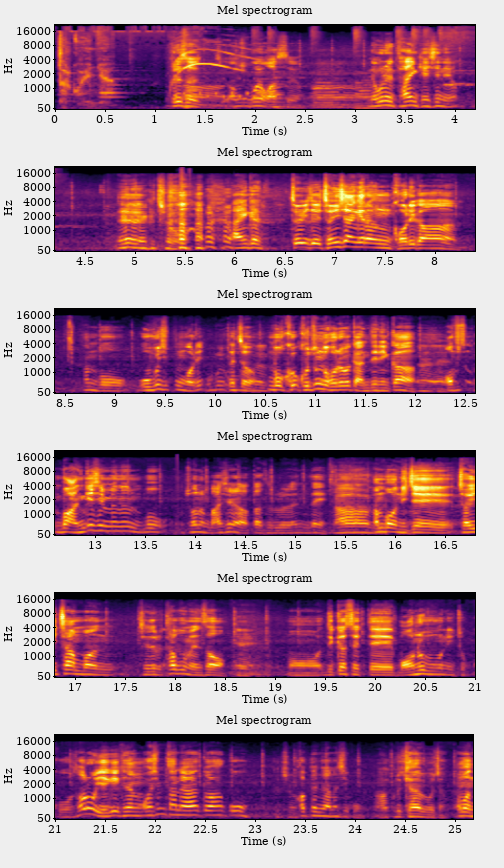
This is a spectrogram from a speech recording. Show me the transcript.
떨고 있냐? 그래서 오늘 왔어요. 아, 근데 오늘 다행 계시네요. 네 그쵸 아니, 그러니까 저희 이제 전시장이랑 거리가 한 뭐 5분 10분 거리? 5분, 그렇죠. 네. 뭐그 정도 거리밖에 안 되니까 네, 네. 없뭐안 계시면은 뭐 저는 마시러 갔다 들으려 했는데 아, 네. 한번 이제 저희 차 한번 제대로 타보면서 네뭐 느꼈을 때 뭐 어느 부분이 좋고 서로 얘기 그냥 허심탄회하게 하고 그쵸 커피 한잔 하시고 아, 그렇게 해보죠. 한번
